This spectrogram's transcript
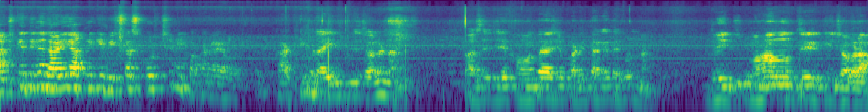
আজকের দিনে দাঁড়িয়ে আপনি কি বিশ্বাস করছেন এই কথাটা কাঠি রাজনীতি চলে না। পাশে যে ক্ষমতায় আছে পার্টি তাকে দেখুন না। দুই মহামন্ত্রীর কি ঝগড়া?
